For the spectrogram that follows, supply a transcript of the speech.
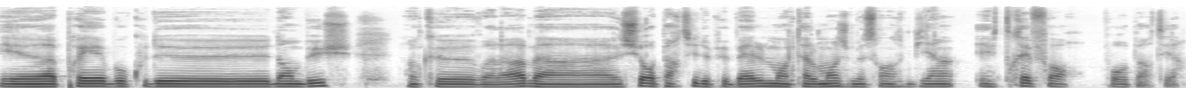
et euh, après beaucoup de d'embûches. Donc euh, voilà, bah, je suis reparti de plus belle. Mentalement, je me sens bien et très fort pour repartir.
